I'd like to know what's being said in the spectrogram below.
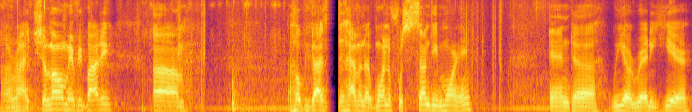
All right. Shalom, everybody. Um, I hope you guys are having a wonderful Sunday morning. And uh, we are ready here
